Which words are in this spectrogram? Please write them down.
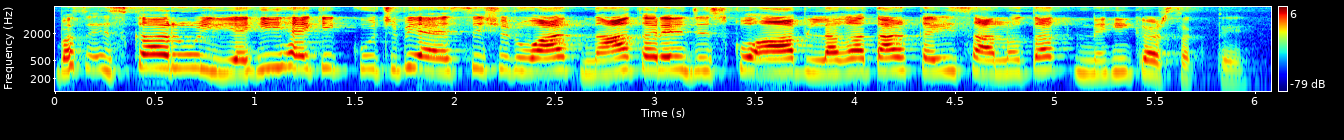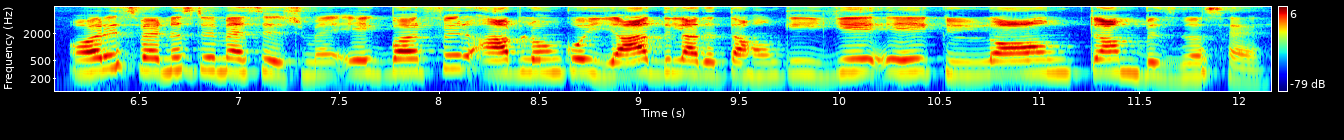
बस इसका रूल यही है कि कुछ भी ऐसी शुरुआत ना करें जिसको आप लगातार कई सालों तक नहीं कर सकते। और इस वेडनेसडे मैसेज में एक बार फिर आप लोगों को याद दिला देता हूँ कि ये एक लॉन्ग टर्म बिज़नेस है।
